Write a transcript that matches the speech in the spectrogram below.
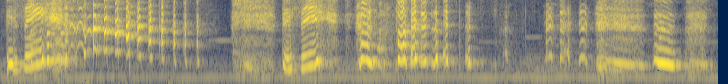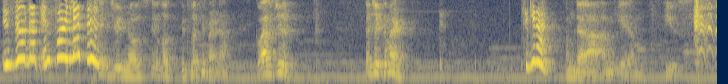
Pepsi. Pepsi has five letters. Spell that in four letters. Jude knows. See, look, he's looking right now. Go ask Jude. Hey, Jude, come here. Sige na. I'm dead. I, I'm get. I'm. Confused.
